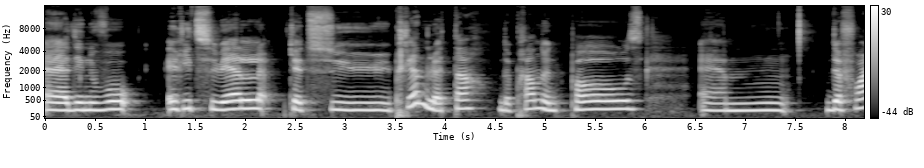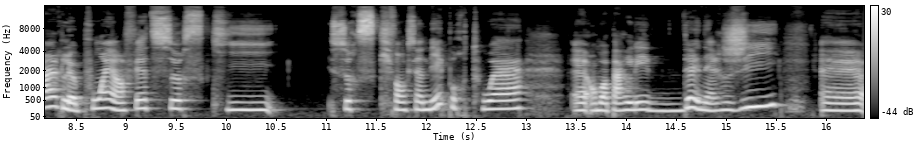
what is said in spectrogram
euh, des nouveaux rituels, que tu prennes le temps de prendre une pause, euh, de faire le point en fait sur ce qui, sur ce qui fonctionne bien pour toi. Euh, on va parler d'énergie. Euh,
